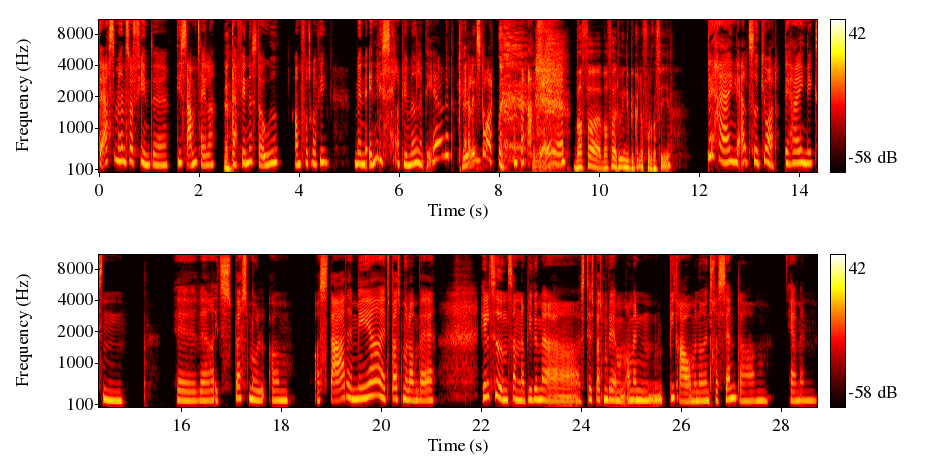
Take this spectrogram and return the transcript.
Det er simpelthen så fint, øh, de samtaler, Ja. ja. der findes derude om fotografi. Men endelig selv at blive medlem, det er jo lidt, det er jo lidt stort. ja, ja. Hvorfor, hvorfor er du egentlig begyndt at fotografere? Det har jeg egentlig altid gjort. Det har egentlig ikke sådan øh, været et spørgsmål om at starte mere, et spørgsmål om, hvad hele tiden sådan at blive ved med at stille spørgsmål ved, om, om man bidrager med noget interessant, og om, ja, man,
